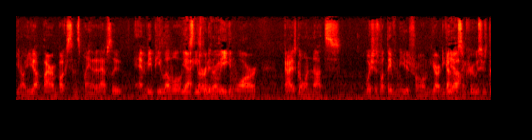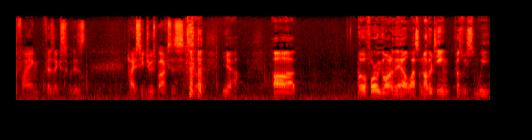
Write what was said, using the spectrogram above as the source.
You know, you got Byron Buxton's playing at an absolute MVP level. Yeah, he's he's third in the league in WAR. Guys going nuts, which is what they've needed from him. You already got Yeah. Nelson Cruz, who's defying physics with his Hi-C juice boxes. So yeah. Uh, well, before we go on to the AL West, another team because we we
